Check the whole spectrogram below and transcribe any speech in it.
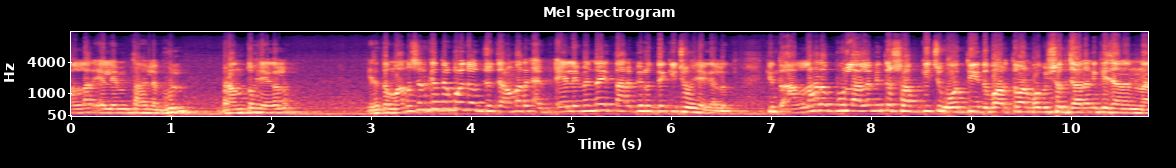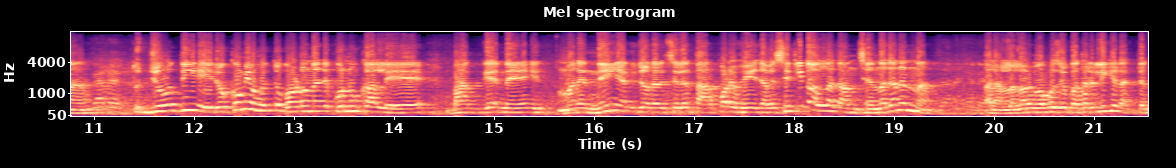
আল্লাহর এলেম তাহলে ভুল, ভ্রান্ত হয়ে গেল। এটা তো মানুষের ক্ষেত্রে প্রযোজ্য যে আমার এলেমে নাই তার বিরুদ্ধে কিছু হয়ে গেল। কিন্তু আল্লাহ রাব্বুল আলামিন তো সবকিছু অতীত বর্তমান ভবিষ্যৎ জানেন কি জানেন না? তো যদি এইরকমই হয়তো ঘটনা যে কোনো কালে ভাগ্যে নেই মানে নেই একজনের ছেলে তারপরে হয়ে যাবে সেটি তো আল্লাহ জানছেন না জানেন না? তাহলে আল্লাহ মহফুজের কথাটা লিখে রাখতেন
